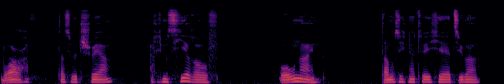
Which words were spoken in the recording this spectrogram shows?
Boah, das wird schwer. Ach, ich muss hier rauf. Oh nein. Da muss ich natürlich jetzt über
